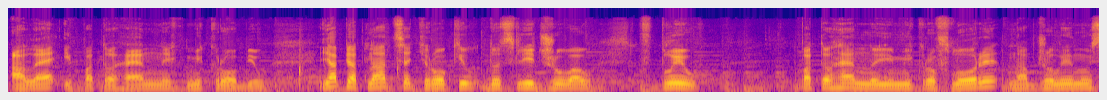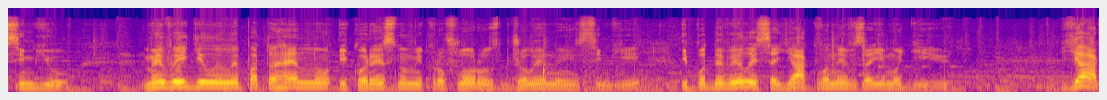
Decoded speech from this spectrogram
але і патогенних мікробів. Я 15 років досліджував вплив патогенної мікрофлори на бджолину сім'ю. Ми виділили патогенну і корисну мікрофлору з бджолиної сім'ї і подивилися, як вони взаємодіють. Як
